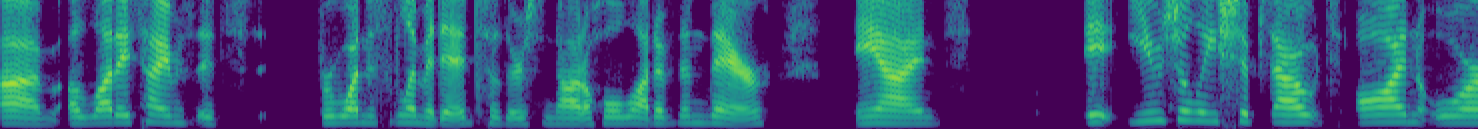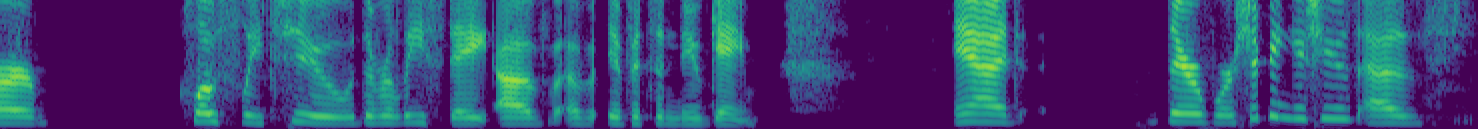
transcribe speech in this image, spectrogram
um, a lot of times it's for one it's limited, so there's not a whole lot of them there, and it usually ships out on or closely to the release date of, of if it's a new game. And there were shipping issues as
